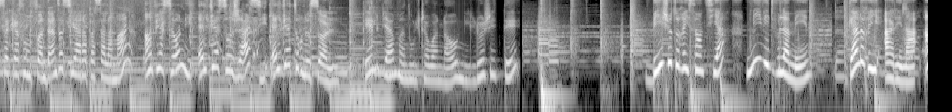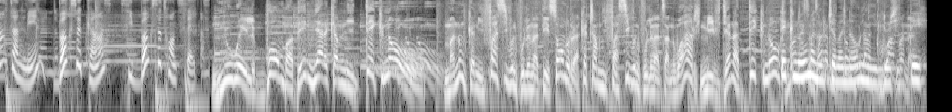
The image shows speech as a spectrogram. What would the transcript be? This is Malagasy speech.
Sakafo mifandanja sy ara-pahasalamana? Ampiasao ny Elvia Soja sy Elvia Tournesol. Elvia manolotra ho anao ny Le JT. Bijouterie Santia mividy volamena. Galerie Arena Antanimena, box 15 sy box 37. Noely bomba be miaraka amin'ny Tecno! Manomboka ny fahasivy ny volana desambra ka hatramin'ny fahasivy ny volana janoary, mividiana Tecno! Tecno manolotra ho anao ny Le JT.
